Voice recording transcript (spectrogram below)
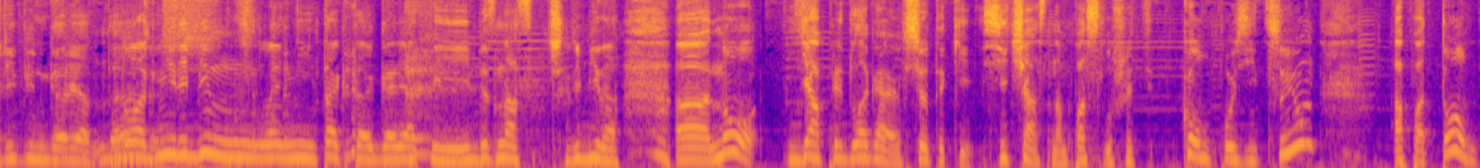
рябин горят, да? Ну, огни есть- рябин, они и так-то горят и, и без нас, рябина. А, но я предлагаю все-таки сейчас нам послушать композицию, а потом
